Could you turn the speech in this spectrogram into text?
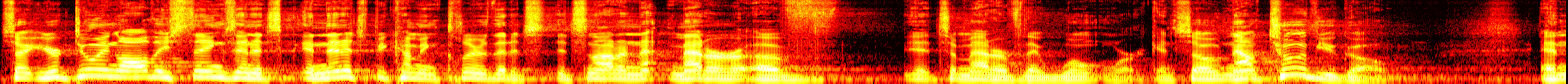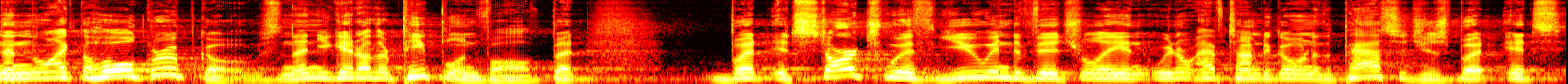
So you're doing all these things, and, it's, and then it's becoming clear that it's, it's not a matter of, it's a matter of they won't work. And so now two of you go. And then, like, the whole group goes, and then you get other people involved. But, but it starts with you individually, and we don't have time to go into the passages, but it's,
